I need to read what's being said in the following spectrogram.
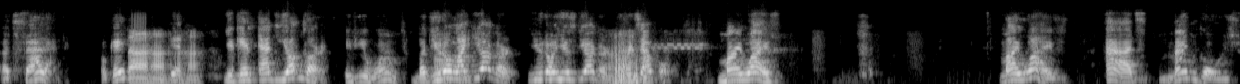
a salad. Okay? Uh-huh, Yeah. uh-huh. You can add yogurt if you want, but you don't like yogurt. You don't use yogurt. For example, my wife, my wife adds mangoes,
